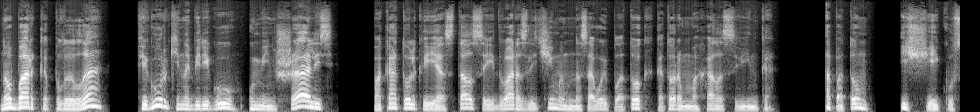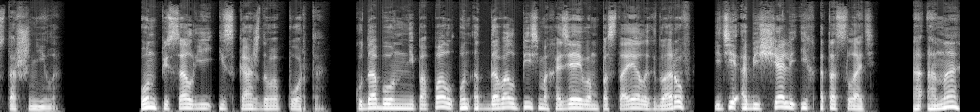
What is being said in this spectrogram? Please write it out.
Но барка плыла, фигурки на берегу уменьшались, пока только и остался едва различимым носовой платок, которым махала свинка, а потом ищейку стошнило. Он писал ей из каждого порта. Куда бы он ни попал, он отдавал письма хозяевам постоялых дворов, и те обещали их отослать, а она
